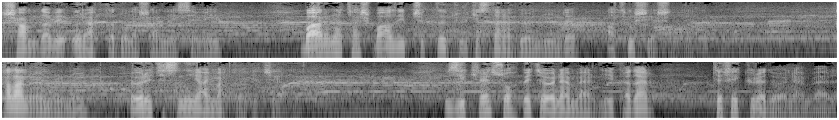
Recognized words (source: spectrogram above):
Şam'da ve Irak'ta dolaşan Yesevi, bağrına taş bağlayıp çıktığı Türkistan'a döndüğünde 60 yaşındaydı. Kalan ömrünü öğretisini yaymakla geçirdi. Zikre, sohbete önem verdiği kadar tefekküre de önem verdi.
